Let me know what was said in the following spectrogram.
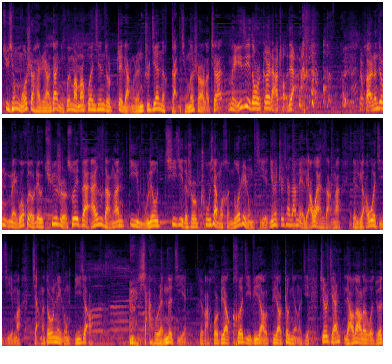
剧情模式还是这样，但你会慢慢关心，就是这两个人之间的感情的事儿了。其实每一季都是哥俩吵架，就反正就是美国会有这个趋势，所以在《S 档案》第五六七季的时候出现过很多这种集，因为之前咱们也聊过《S 档案》，也聊过几集嘛，讲的都是那种比较 吓唬人的集。对吧？或者比较科技、比较比较正经的集。其实既然聊到了，我觉得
